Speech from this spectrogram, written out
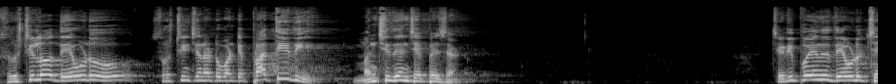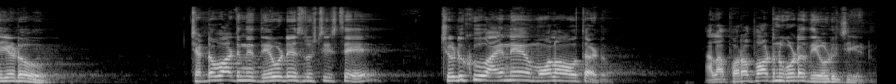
సృష్టిలో దేవుడు సృష్టించినటువంటి ప్రతిదీ మంచిది అని చెప్పేశాడు. చెడిపోయింది దేవుడు చెయ్యడు. చెడ్డవాటిని దేవుడే సృష్టిస్తే చెడుకు ఆయనే మూలం అవుతాడు. అలా పొరపాటును కూడా దేవుడు చేయడు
